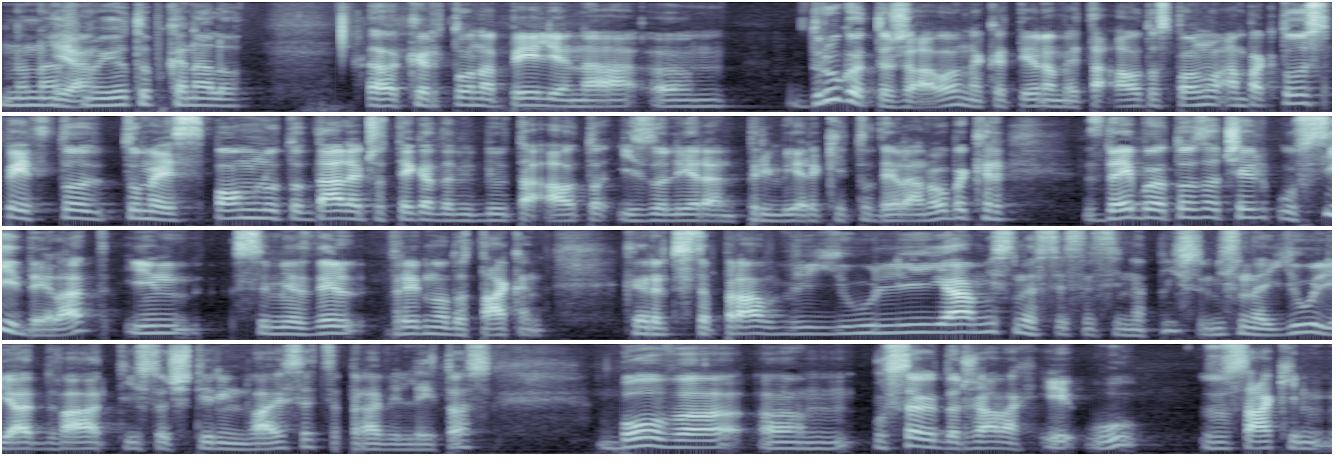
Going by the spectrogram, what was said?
na našem ja. YouTube kanalu. Uh, ker to napelje na um, drugo težavo, na katero me je ta avto spomnil. Ampak to, spet, to, to me je spomnilo daleč od tega, da bi bil ta avto izoliran primer, ki to dela robe, ker zdaj bojo to začeli vsi delati in se mi je zdel vredno dotakniti ker se pravi julija, mislim, da se, se si napisal, mislim, da je julija 2024, se pravi letos, bo v um, vseh državah EU, z vsakim,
